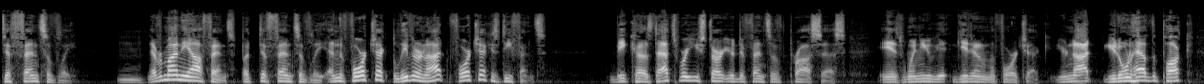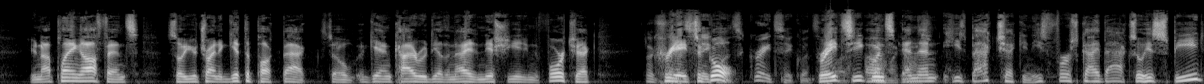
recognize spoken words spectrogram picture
defensively. Mm. Never mind the offense, but defensively. And the forecheck, believe it or not, forecheck is defense because that's where you start your defensive process is when you get, get in on the forecheck. You're not, you don't have the puck. You're not playing offense, so you're trying to get the puck back. So again, Kyrou the other night initiating the forecheck creates a goal. Great sequence. Great Oh, sequence, my and then he's back checking. He's first guy back, so his speed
